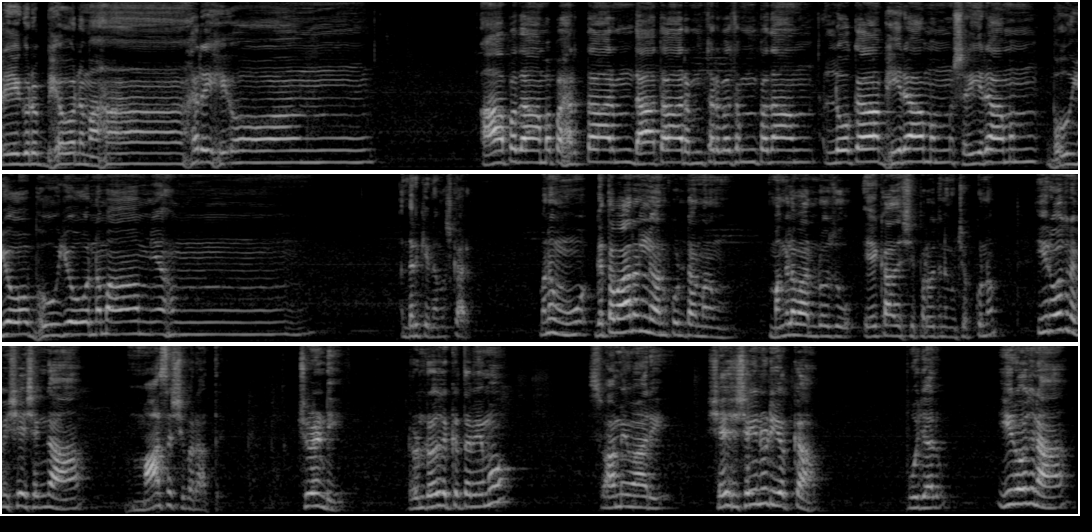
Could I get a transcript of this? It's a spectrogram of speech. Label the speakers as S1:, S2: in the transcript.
S1: శ్రీగురుభ్యో నమ. హరి ఓం. ఆపదామపహర్తారం దాతారం సర్వసంపదాం లోకాభిరామం శ్రీరామం భూయో భూయో నమామ్యహం. అందరికీ నమస్కారం. మనము గత వారంలో అనుకుంటాం మనం మంగళవారం రోజు ఏకాదశి పర్వదినం చెప్పుకున్నాం. ఈ రోజున విశేషంగా మాస శివరాత్రి చూడండి రెండు రోజుల క్రితమేమో స్వామివారి శేషశయనుడి యొక్క పూజలు. ఈ రోజున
